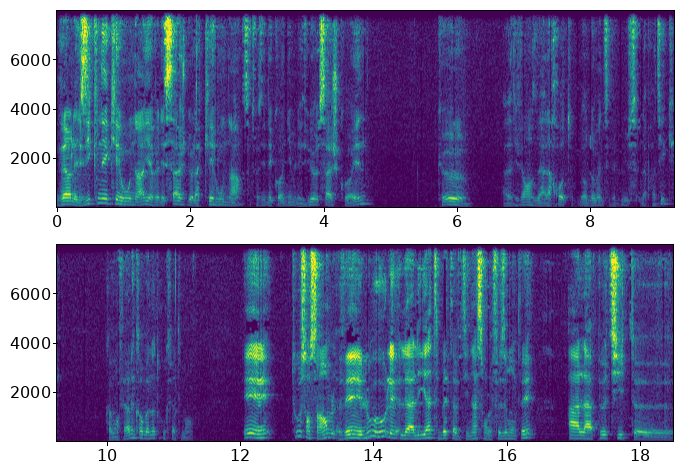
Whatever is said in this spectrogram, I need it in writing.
vers les Zikne Kehuna, il y avait les sages de la Kehuna, cette fois-ci des Kohanim, les vieux sages Kohen, que, à la différence des Halachot, leur domaine c'était plus la pratique, comment faire les corbanotes concrètement. Et tous ensemble, Ve'eluhu le Aliyat Bet Avtinas, on le faisait monter à la petite euh,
